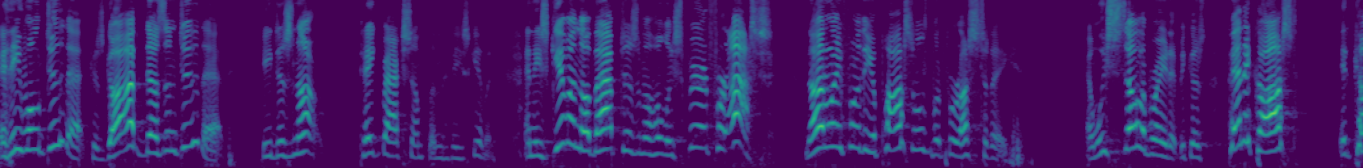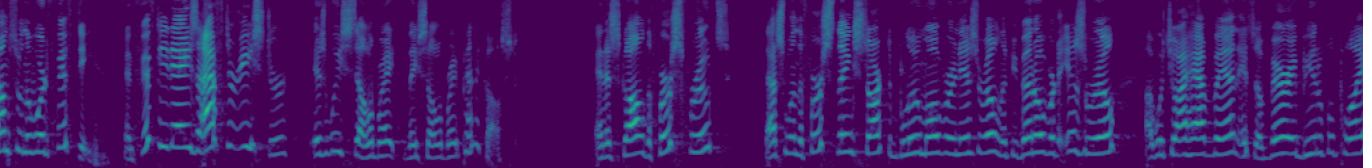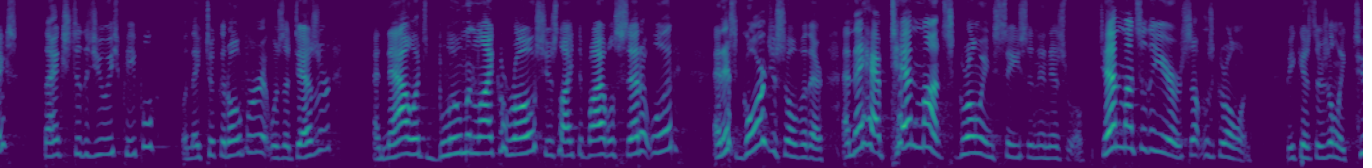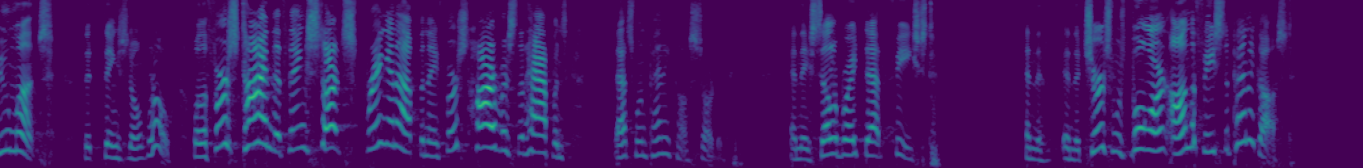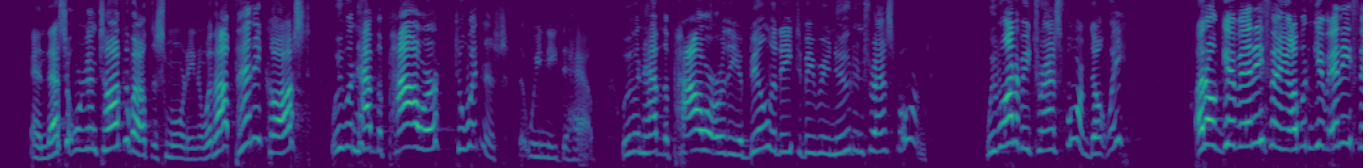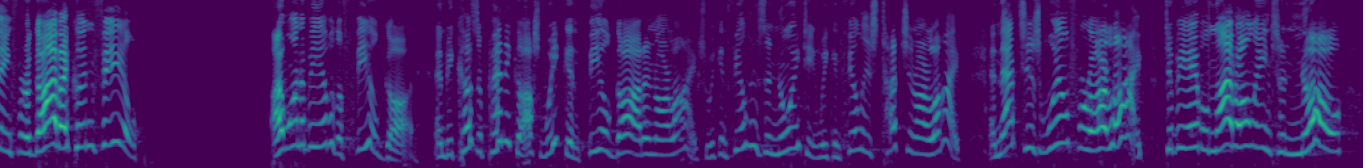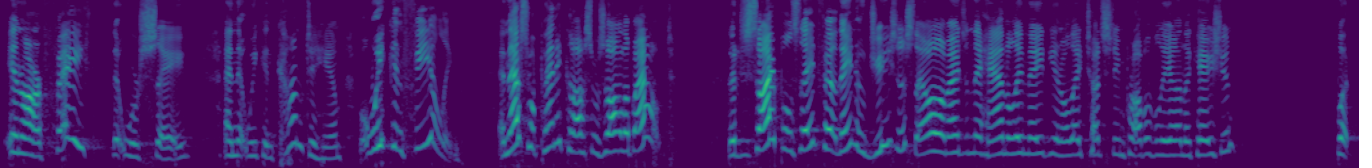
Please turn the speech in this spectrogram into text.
And He won't do that because God doesn't do that. He does not take back something that He's given. And He's given the baptism of the Holy Spirit for us, not only for the apostles, but for us today. And we celebrate it because Pentecost, it comes from the word 50. And 50 days after Easter is we celebrate, they celebrate Pentecost. And it's called the first fruits. That's when the first things start to bloom over in Israel. And if you've been over to Israel, uh, which I have been, it's a very beautiful place, thanks to the Jewish people. When they took it over, it was a desert. And now it's blooming like a rose, just like the Bible said it would. And it's gorgeous over there. And they have 10 months growing season in Israel. 10 months of the year, something's growing because there's only two months that things don't grow. Well, the first time that things start springing up and the first harvest that happens, that's when Pentecost started. And they celebrate that feast. And the, and the church was born on the Feast of Pentecost. And that's what we're going to talk about this morning. And without Pentecost, we wouldn't have the power to witness that we need to have. We wouldn't have the power or the ability to be renewed and transformed. We want to be transformed, don't we? I don't give anything, I wouldn't give anything for a God I couldn't feel. I want to be able to feel God. And because of Pentecost, we can feel God in our lives. We can feel His anointing. We can feel His touch in our life. And that's His will for our life to be able not only to know in our faith that we're saved, and that we can come to him, but we can feel him. And that's what Pentecost was all about. The disciples, they felt they knew Jesus. They all imagine they handled him. They, you know, they touched him probably on occasion. But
